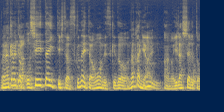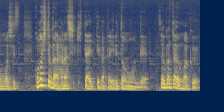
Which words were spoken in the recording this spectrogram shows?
まあなかなか教えたいって人は少ないとは思うんですけど中には、うん。あのいらっしゃると思うしこの人から話聞きたいって方いると思うんでそういう方をうまく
